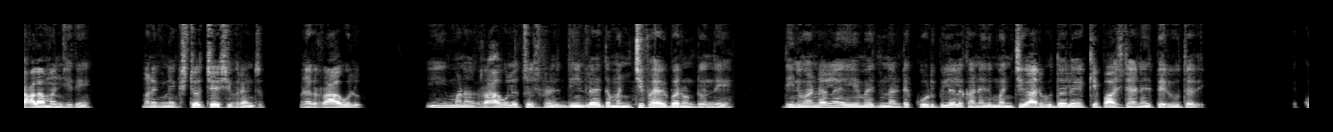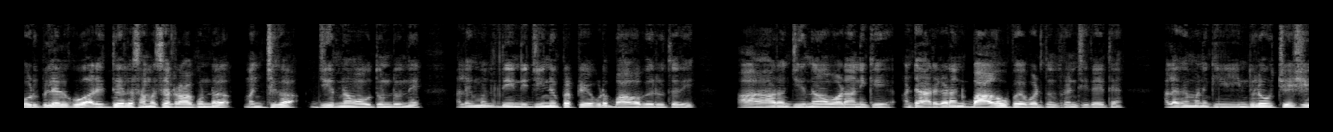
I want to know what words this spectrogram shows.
చాలా మంచిది. మనకి నెక్స్ట్ వచ్చేసి ఫ్రెండ్స్ మనకు రాగులు. ఈ మన రాగులు వచ్చేసి ఫ్రెండ్స్ దీంట్లో అయితే మంచి ఫైబర్ ఉంటుంది. దీని వల్ల ఏమవుతుందంటే కోడిపిల్లలకు అనేది మంచి అరుగుదల కెపాసిటీ అనేది పెరుగుతుంది. కోడిపిల్లలకు అరుగుదల సమస్యలు రాకుండా మంచిగా జీర్ణం అవుతుంటుంది. అలాగే మళ్ళీ దీని జీర్ణ ప్రక్రియ కూడా బాగా పెరుగుతుంది. ఆహారం జీర్ణం అవ్వడానికి అంటే అరగడానికి బాగా ఉపయోగపడుతుంది ఫ్రెండ్స్ ఇదైతే. అలాగే మనకి ఇందులో వచ్చేసి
